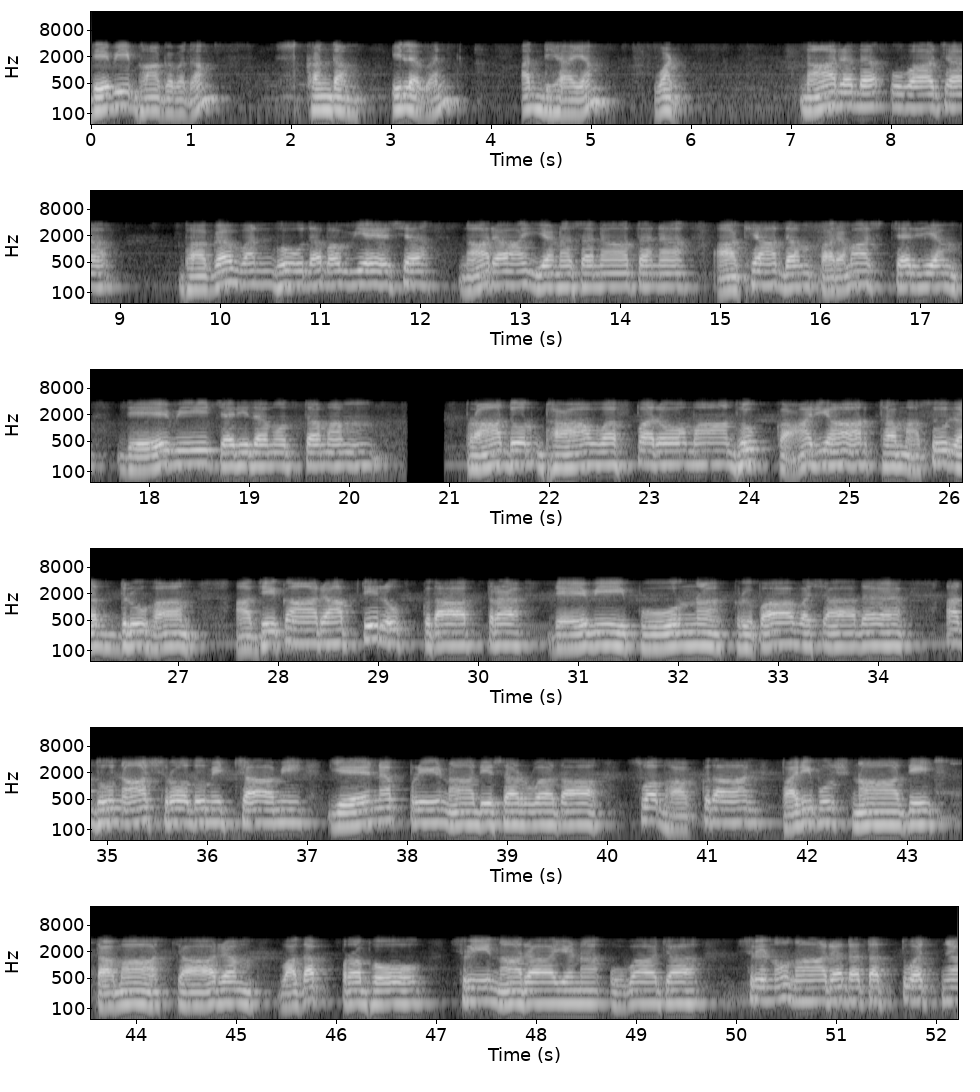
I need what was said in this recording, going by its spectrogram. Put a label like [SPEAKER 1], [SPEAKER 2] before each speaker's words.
[SPEAKER 1] देवीभागवतं स्कन्दम् इलेवन् अध्यायं वन्। नारद उवाच भगवन्भूतभव्येश नारायणसनातन आख्यातं परमाश्चर्यं देवीचरितमुत्तमम् प्रादुर्भावः परो माधुकार्यार्थमसुरद्रुहाम् अधिकाराप्तिरुक्तात्र देवी पूर्णकृपावशाद। अधुना श्रोतुमिच्छामि येन प्रीणादि सर्वदा। स्वभक्तान् परिपुष्णादि तमाचारं वदप्रभो। श्रीनारायण उवाच शृणुनारदतत्त्वज्ञ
